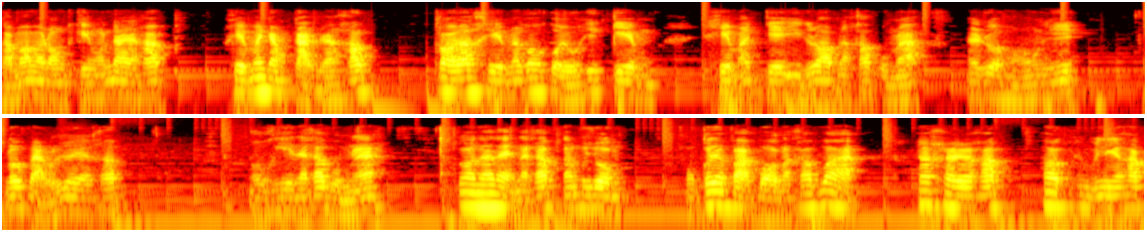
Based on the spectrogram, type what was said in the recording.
สามารถมาลองเกมกันได้นะครับ เคลมไม่จำกัดนะครับ ก็ถ้าเคลมแล้วก็กดอยู่ที่เกมเคลมอันเกมอีกรอบนะครับ ผมนะ ในส่วนของตรงนี้รอบแบบเรื่อยครับ โอเคนะครับผมนะ ก็นั่นแหละนะครับท่านผู้ชมผมก็จะฝากบอกนะครับว่า ถ้าใครนะครับชอบคลิปนี้นะครับ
